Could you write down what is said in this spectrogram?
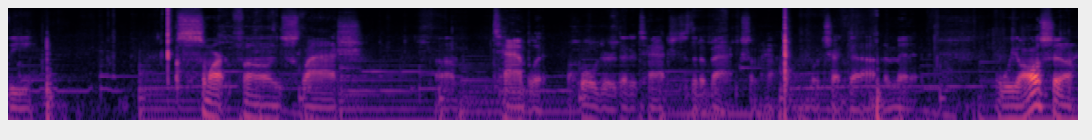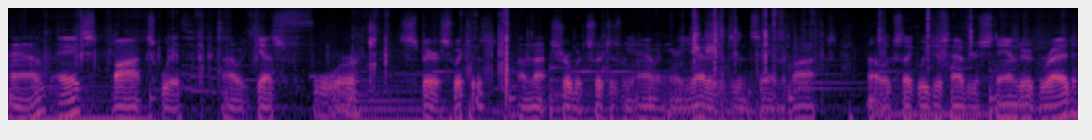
the smartphone slash um, tablet holder that attaches to the back somehow. We'll check that out in a minute. We also have a box with, I would guess, four spare switches. I'm not sure what switches we have in here yet. It doesn't say in the box. It looks like we just have your standard red,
